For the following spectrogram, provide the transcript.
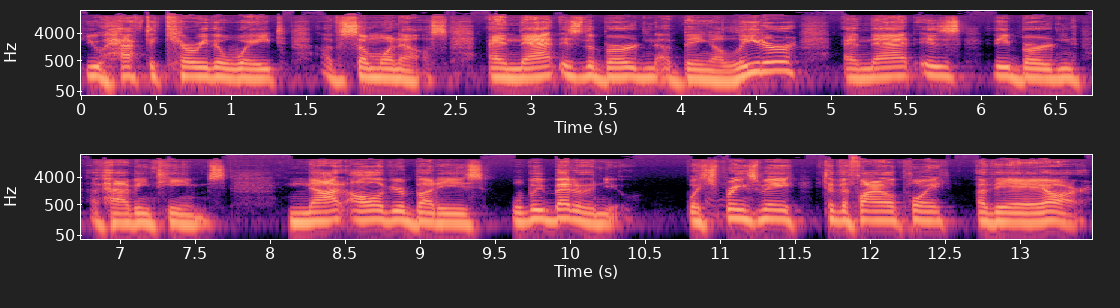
you have to carry the weight of someone else. And that is the burden of being a leader, and that is the burden of having teams. Not all of your buddies will be better than you, which brings me to the final point of the AAR.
